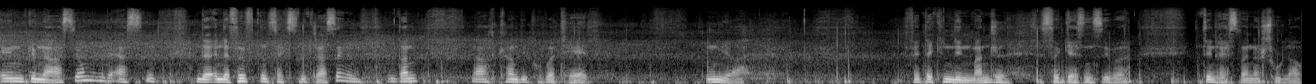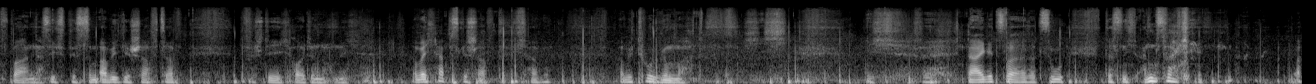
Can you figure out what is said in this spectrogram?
im Gymnasium in der ersten, in der, in der fünften und sechsten Klasse. Und dann nach kam die Pubertät. Nun ja, wir decken den Mantel des Vergessens über den Rest meiner Schullaufbahn. Dass ich es bis zum Abi geschafft habe, verstehe ich heute noch nicht. Aber ich habe es geschafft. Ich habe Abitur gemacht. Ich, ich, ich neige zwar dazu, das nicht anzuerkennen, aber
